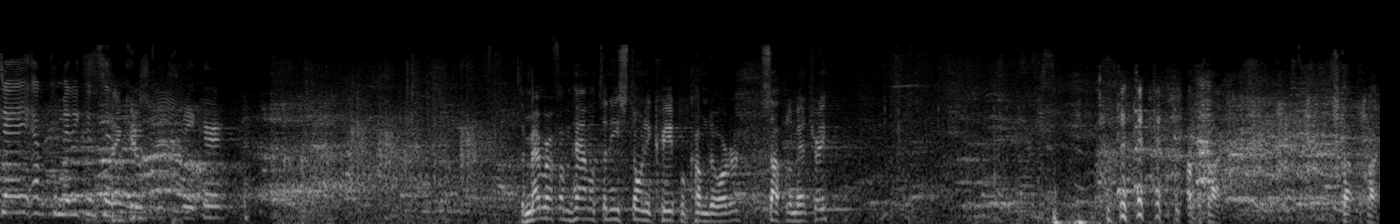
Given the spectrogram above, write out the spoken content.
day of committee consideration, Speaker. The member from Hamilton East Stony Creek will come to order. Supplementary. Stop the clock. Stop the clock.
